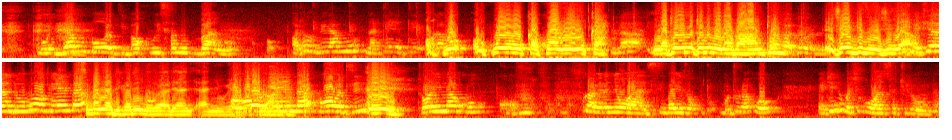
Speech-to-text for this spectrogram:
bwojja mu booti bakuyisa mu bbanga ate oviramu nateete okwewuka kwowuka nga tolina tomenya bantu. Ekyegizo ekiri awo. Ekirandi oba ogenda simanya dikalimu oba yali oba anyogera ogenda booti Eh. tolina kufukamira nnyo wansi bayinza ekintu bwe kikuwa wansi okironda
